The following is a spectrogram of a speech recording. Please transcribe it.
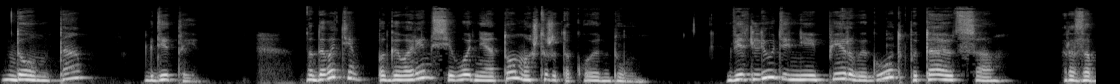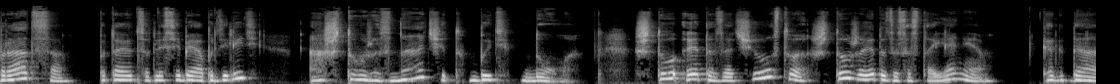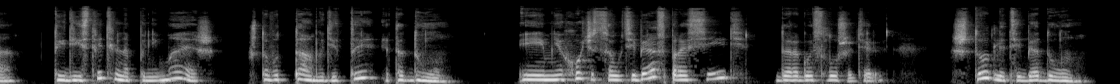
Дом там, где ты. Но давайте поговорим сегодня о том, а что же такое дом. Ведь люди не первый год пытаются разобраться, пытаются для себя определить, а что же значит быть дома? Что это за чувство, что же это за состояние, когда ты действительно понимаешь, что вот там, где ты, это дом. И мне хочется у тебя спросить, дорогой слушатель, что для тебя дом?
